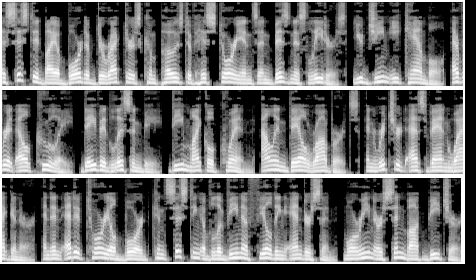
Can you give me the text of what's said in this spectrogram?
assisted by a board of directors composed of historians and business leaders, Eugene E. Campbell, Everett L. Cooley, David Lisenby, D. Michael Quinn, Alan Dale Roberts, and Richard S. Van Wagoner, and an editorial board consisting of Lavina Fielding Anderson, Maureen Ursenbach Beecher,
